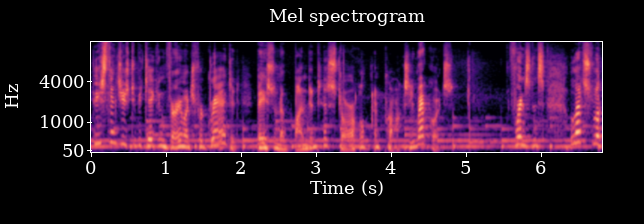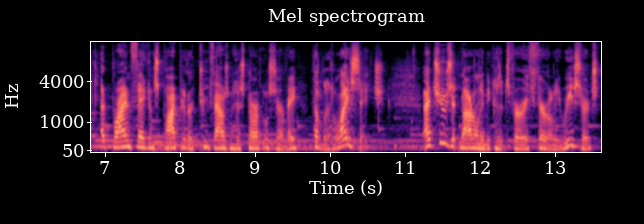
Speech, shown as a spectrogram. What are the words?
These things used to be taken very much for granted based on abundant historical and proxy records. For instance, let's look at Brian Fagan's popular 2000 historical survey, The Little Ice Age. I choose it not only because it's very thoroughly researched,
